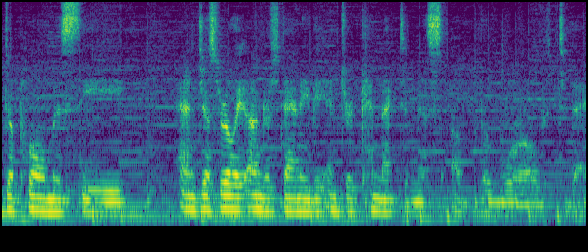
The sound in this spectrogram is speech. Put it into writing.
diplomacy, and just really understanding the interconnectedness of the world today.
